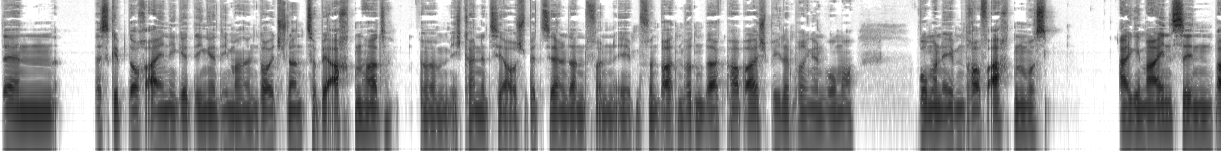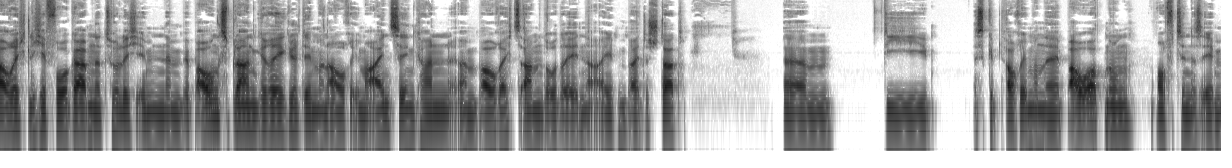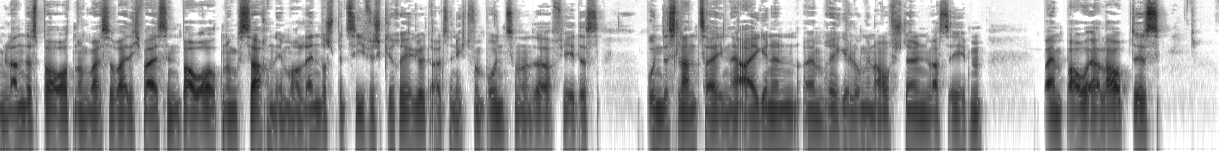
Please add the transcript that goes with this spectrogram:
Denn es gibt auch einige Dinge, die man in Deutschland zu beachten hat. Ähm, ich kann jetzt hier auch speziell dann von eben von Baden-Württemberg ein paar Beispiele bringen, wo man, wo man eben drauf achten muss. Allgemein sind baurechtliche Vorgaben natürlich in einem Bebauungsplan geregelt, den man auch immer einsehen kann am Baurechtsamt oder eben bei der Stadt. Ähm, die, es gibt auch immer eine Bauordnung. Oft sind es eben Landesbauordnungen, weil soweit ich weiß, sind Bauordnungssachen immer länderspezifisch geregelt, also nicht vom Bund, sondern darf jedes Bundesland seine eigenen ähm, Regelungen aufstellen, was eben beim Bau erlaubt ist.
